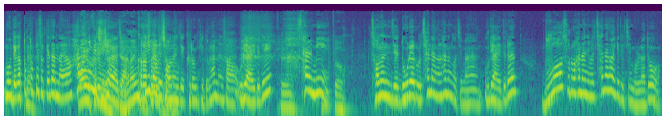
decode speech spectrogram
뭐 내가 똑똑해서 깨닫나요? 하나님이 그럼요. 주셔야죠. 네, 하나님 그러니까 이제. 저는 이제 그런 기도를 하면서 우리 아이들이 그, 삶이 또 저는 이제 노래로 찬양을 하는 거지만 우리 아이들은 무엇으로 하나님을 찬양하게 될지 몰라도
